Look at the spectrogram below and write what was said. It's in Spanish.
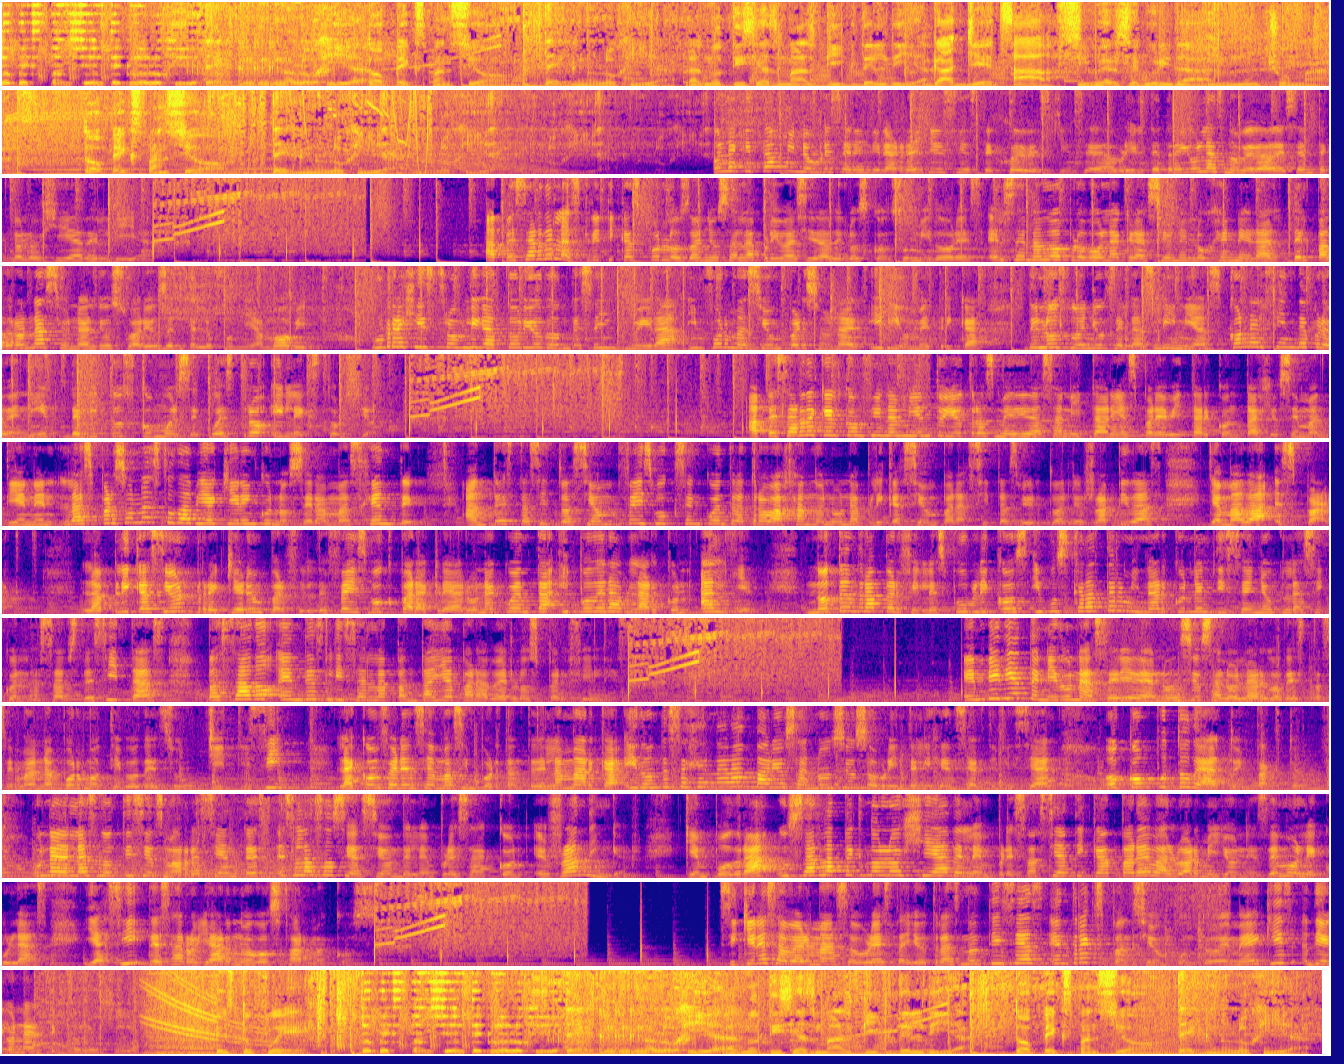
Top Expansión Tecnología. Tecnología. Top Expansión Tecnología. Las noticias más geek del día. Gadgets, apps, ciberseguridad y mucho más. Top Expansión Tecnología. Hola, ¿qué tal? Mi nombre es Erendira Reyes y este jueves 15 de abril te traigo las novedades en tecnología del día. A pesar de las críticas por los daños a la privacidad de los consumidores, el Senado aprobó la creación en lo general del Padrón Nacional de Usuarios de Telefonía Móvil, un registro obligatorio donde se incluirá información personal y biométrica de los dueños de las líneas con el fin de prevenir delitos como el secuestro y la extorsión. A pesar de que el confinamiento y otras medidas sanitarias para evitar contagios se mantienen, las personas todavía quieren conocer a más gente. Ante esta situación, Facebook se encuentra trabajando en una aplicación para citas virtuales rápidas llamada Spark. La aplicación requiere un perfil de Facebook para crear una cuenta y poder hablar con alguien. No tendrá perfiles públicos y buscará terminar con el diseño clásico en las apps de citas basado en deslizar la pantalla para ver los perfiles. Nvidia ha tenido una serie de anuncios a lo largo de esta semana por motivo de su GTC, la conferencia más importante de la marca y donde se generan varios anuncios sobre inteligencia artificial o cómputo de alto impacto. Una de las noticias más recientes es la asociación de la empresa con Schrödinger, quien podrá usar la tecnología de la empresa asiática para evaluar millones de moléculas y así desarrollar nuevos fármacos. Si quieres saber más sobre esta y otras noticias, entra a expansión.mx diagonal tecnología. Esto fue Top Expansión Tecnología. Tecnología. Las noticias más geek del día. Top Expansión Tecnología.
